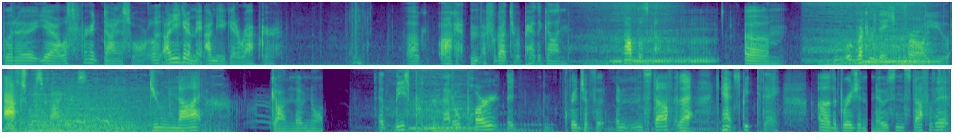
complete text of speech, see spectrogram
But uh yeah, let's bring a dinosaur. I need to get a I need to get a raptor. Okay, okay, I forgot to repair the gun. Not this gun. Um, a recommendation for all you actual survivors: do not gun them normal. At least put the metal part, the bridge of the and stuff. That can't speak today. Uh, the bridge and the nose and stuff of it.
